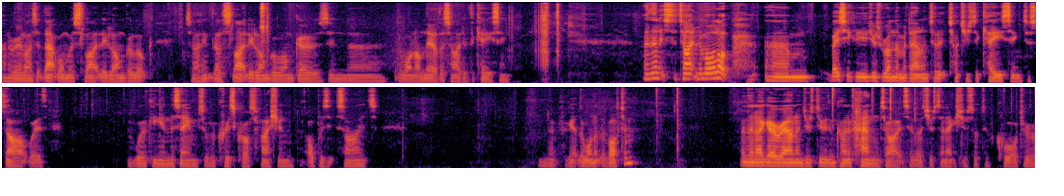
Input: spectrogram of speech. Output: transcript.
and I realised that that one was slightly longer look. So I think the slightly longer one goes in the one on the other side of the casing and then it's to tighten them all up. Um, basically, you just run them down until it touches the casing to start with, working in the same sort of crisscross fashion, opposite sides. And don't forget the one at the bottom. And then I go around and just do them kind of hand tight, so that's just an extra sort of quarter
